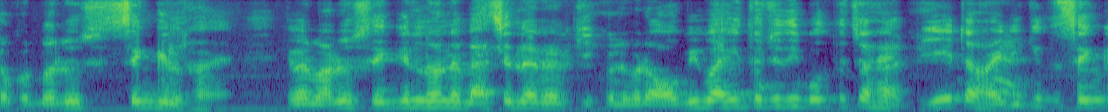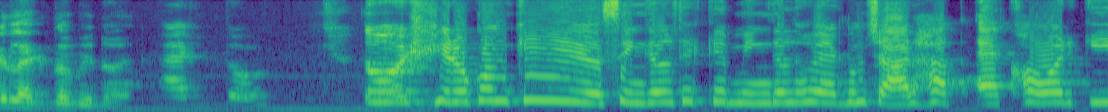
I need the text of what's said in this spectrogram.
যখন মানুষ সিঙ্গেল হয় এবার মানুষ সিঙ্গেল হলে ব্যাচেলার আর কি করবে? মানে অবিবাহিত যদি বলতে চায় হ্যাঁ বিয়েটা হয়নি কিন্তু সিঙ্গেল একদমই নয়। একদম। তো সেরকম কি সিঙ্গেল থেকে মিঙ্গেল হয়ে একদম চার হাত এক হওয়ার কি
